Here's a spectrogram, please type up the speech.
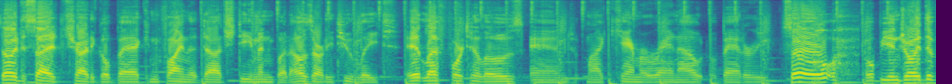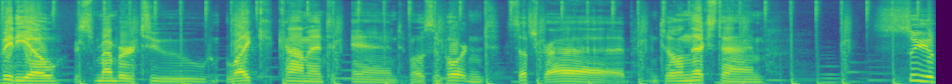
So I decided to try to go back and find that Dodge Demon, but I was already too late. It left Portillo's and my camera ran out of battery. So, hope you enjoyed the video. Just remember to like, comment, and most important, subscribe. Until next time, see ya.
